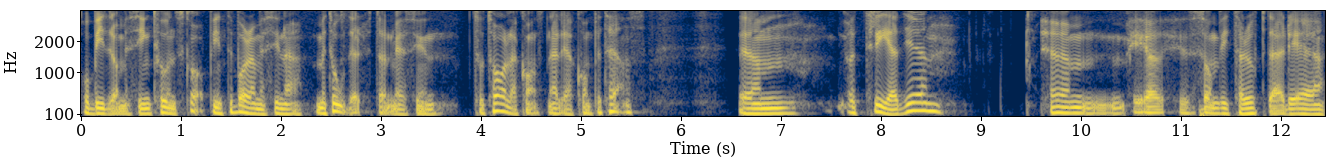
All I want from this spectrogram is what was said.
och bidra med sin kunskap. Inte bara med sina metoder utan med sin totala konstnärliga kompetens. Um, och tredje ehm, um, är, som vi tar upp där det är,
